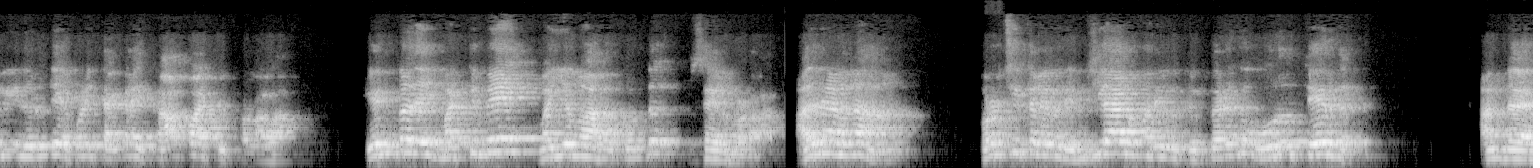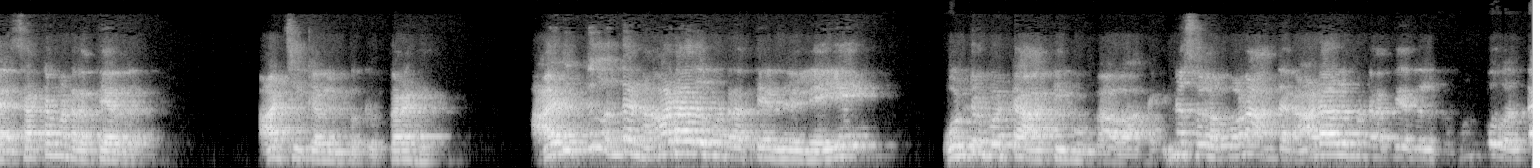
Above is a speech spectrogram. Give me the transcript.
மீது இருந்து எப்படி தங்களை காப்பாற்றிக் கொள்ளலாம் என்பதை மட்டுமே மையமாக கொண்டு செயல்படலாம். அதனாலதான் புரட்சி தலைவர் எம்ஜிஆர் மறைவுக்கு பிறகு ஒரு தேர்தல் அந்த சட்டமன்ற தேர்தல் ஆட்சி கவிழ்ப்புக்கு பிறகு. அடுத்து வந்த நாடாளுமன்ற தேர்தலிலேயே ஒன்றுபட்ட அதிமுகவாக. இன்னும் சொல்ல போனா அந்த நாடாளுமன்ற தேர்தலுக்கு முன்பு வந்த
